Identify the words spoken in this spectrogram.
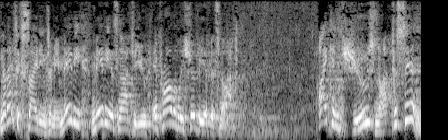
Now that's exciting to me. Maybe, maybe it's not to you. It probably should be if it's not. I can choose not to sin.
